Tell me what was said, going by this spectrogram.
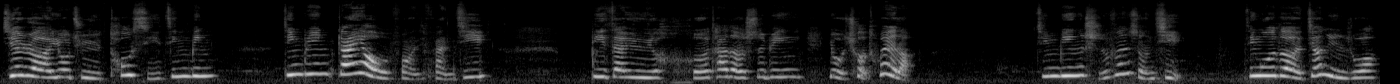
接着又去偷袭金兵。金兵刚要反反击，毕在玉和他的士兵又撤退了。金兵十分生气。金国的将军说：“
